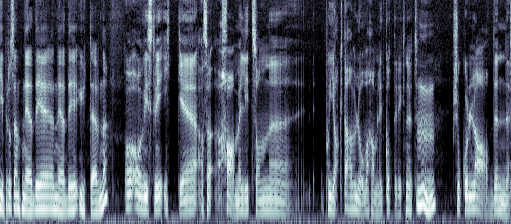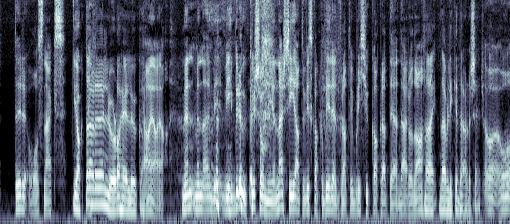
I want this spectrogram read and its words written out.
10% ned i, ned i yteevne. Og, og hvis vi ikke Altså, ha med litt sånn eh, På jakta har vi lov å ha med litt godteri, Knut. Sjokolade, nøtter og snacks. Jakta er lørdag hele uka. Ja, ja, ja. Men, men eh, vi, vi bruker så mye energi at vi skal ikke bli redde for at vi blir tjukke akkurat det, der og da. Nei, det er vel ikke der det skjer. Og, og,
